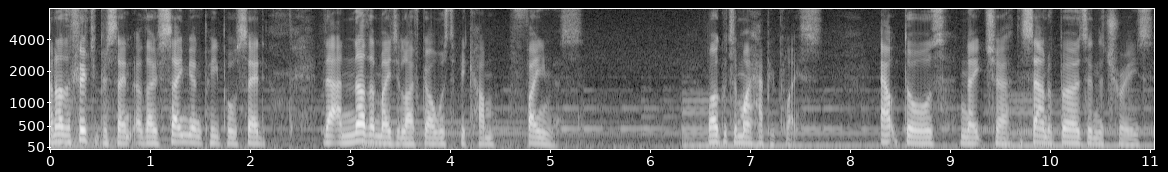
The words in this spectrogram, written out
Another 50% of those same young people said that another major life goal was to become famous. Welcome to my happy place. Outdoors, nature, the sound of birds in the trees,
